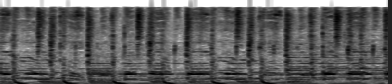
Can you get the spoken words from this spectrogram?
perruque, pepe perruque.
